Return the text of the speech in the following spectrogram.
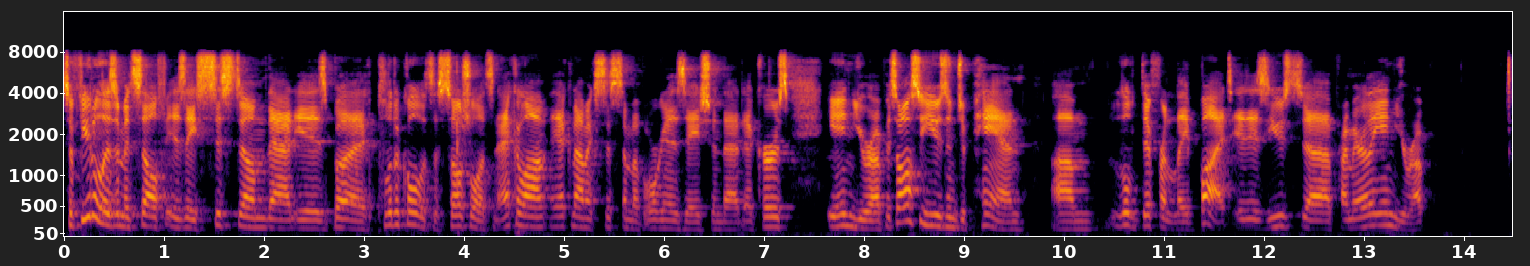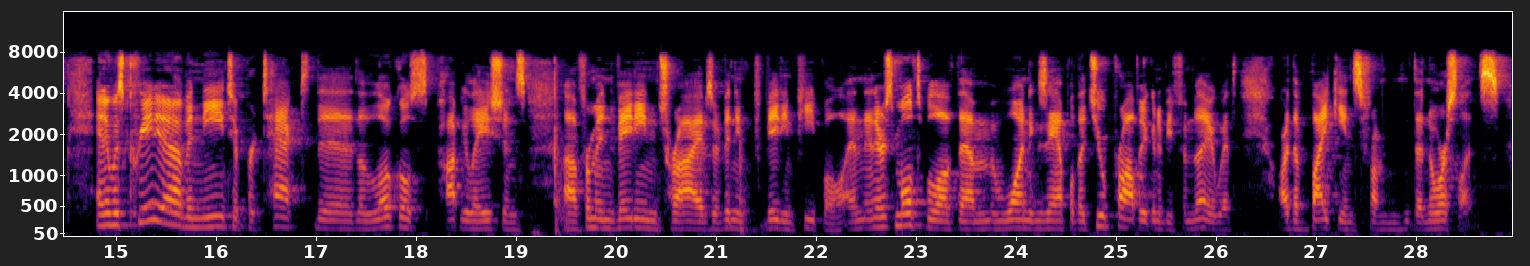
So feudalism itself is a system that is but political, it's a social, it's an economic, economic system of organization that occurs in Europe. It's also used in Japan um, a little differently, but it is used uh, primarily in Europe. And it was created out of a need to protect the, the local populations uh, from invading tribes or invading people. And, and, there's multiple of them. One example that you're probably going to be familiar with are the Vikings from the Norselands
